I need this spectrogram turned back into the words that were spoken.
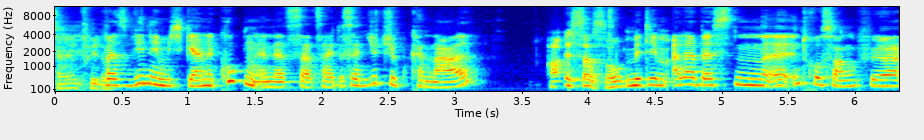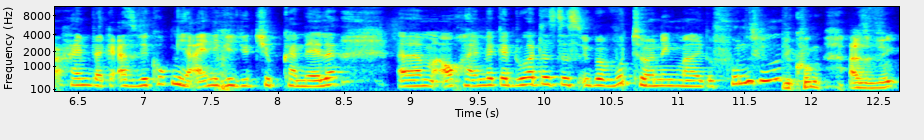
Eine Empfehlung. Was wir nämlich gerne gucken in letzter Zeit, ist ein YouTube-Kanal Ah, ist das so? mit dem allerbesten äh, Intro-Song für Heimwecker. Also wir gucken ja einige YouTube-Kanäle, ähm, auch Heimwecker. Du hattest das über Woodturning mal gefunden. Wir gucken, also wir,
